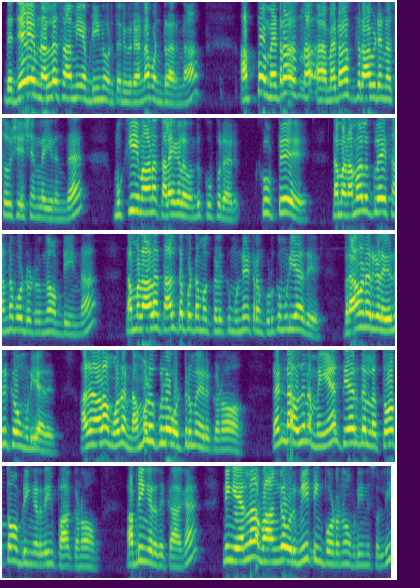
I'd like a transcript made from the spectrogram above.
இந்த ஜேஎம் நல்லசாமி அப்படின்னு ஒருத்தர் இவர் என்ன பண்றாருன்னா அப்போ மெட்ராஸ் மெட்ராஸ் திராவிடன் அசோசியேஷன்ல இருந்த முக்கியமான தலைகளை வந்து கூப்பிடுறாரு கூப்பிட்டு நம்ம நம்மளுக்குள்ளே சண்டை போட்டுட்டு இருந்தோம் அப்படின்னா நம்மளால தாழ்த்தப்பட்ட மக்களுக்கு முன்னேற்றம் கொடுக்க முடியாது. பிராமணர்களை எதிர்க்கவும் முடியாது. அதனால முதல் நம்மளுக்குள்ள ஒற்றுமை இருக்கணும். ரெண்டாவது நம்ம ஏன் தேர்தலில் தோத்தோம் அப்படிங்கிறதையும் பார்க்கணும். அப்படிங்கிறதுக்காக நீங்கள் எல்லாம் வாங்க ஒரு மீட்டிங் போடணும் அப்படின்னு சொல்லி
